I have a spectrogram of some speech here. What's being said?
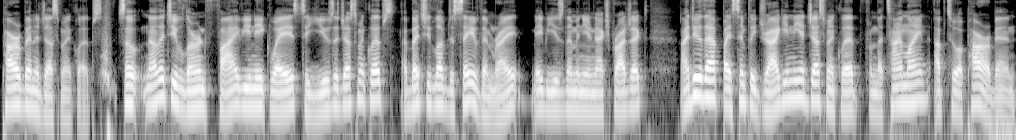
Power bin adjustment clips. So now that you've learned five unique ways to use adjustment clips, I bet you'd love to save them, right? Maybe use them in your next project. I do that by simply dragging the adjustment clip from the timeline up to a power bin.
